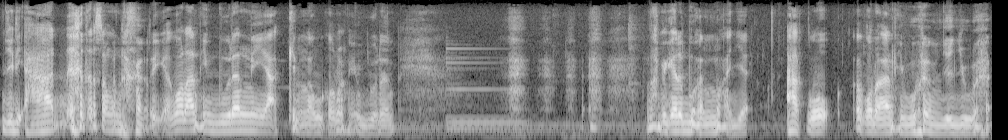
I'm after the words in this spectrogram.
Jadi ada terus sama dari kekurangan hiburan nih yakin aku kekurangan hiburan. Tapi kada bukan aja. Aku kekurangan hiburan aja juga.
